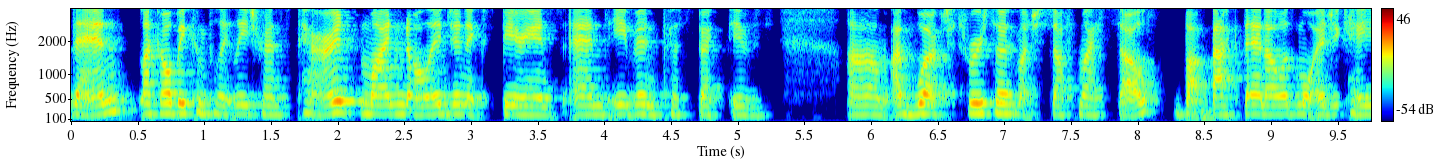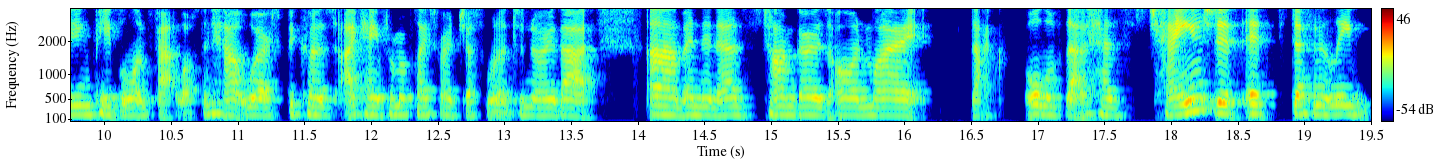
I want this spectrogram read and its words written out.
then, like I'll be completely transparent, my knowledge and experience and even perspectives um, I've worked through so much stuff myself, but back then I was more educating people on fat loss and how it worked because I came from a place where I just wanted to know that. Um, and then as time goes on, my like all of that has changed. It, it's definitely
